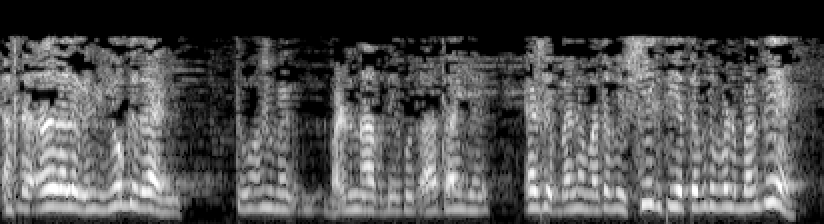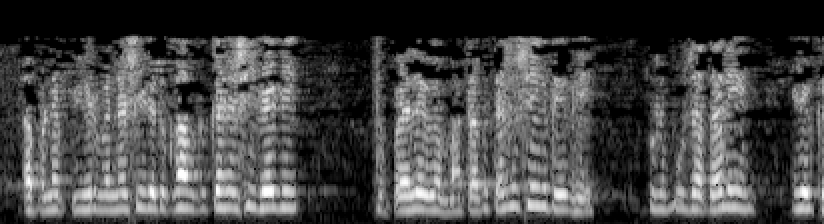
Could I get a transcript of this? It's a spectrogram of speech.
अलग अलग इनकी योग्यता ही तो उसमें बढ़ना आप देखो तो आता ही है। ऐसे बहनों मतलब सीखती है तब तो बढ़ती है। अपने पीर में न सीखे तो काम कैसे सीखेगी? तो पहले वे माता पिता से सीखते थे। उसने पूछा था नहीं एक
